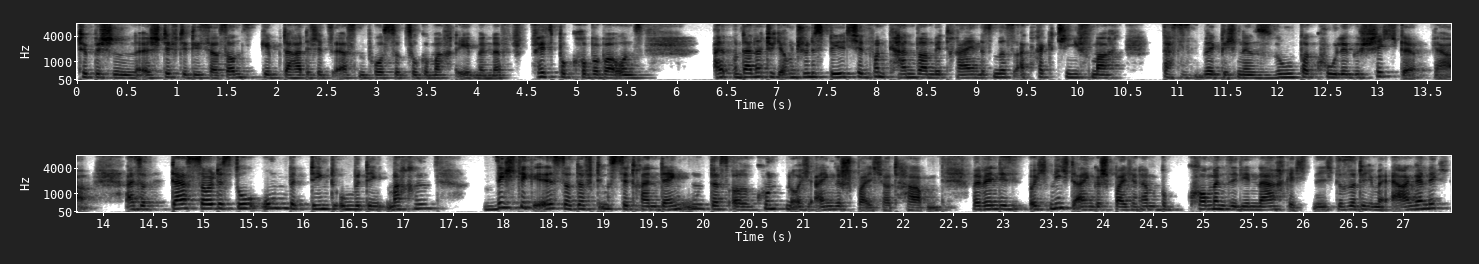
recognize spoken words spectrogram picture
typischen äh, Stifte, die es ja sonst gibt. Da hatte ich jetzt erst einen Post dazu gemacht, eben in der Facebook-Gruppe bei uns. Äh, und dann natürlich auch ein schönes Bildchen von Canva mit rein, dass man das attraktiv macht. Das ist wirklich eine super coole Geschichte, ja. Also das solltest du unbedingt, unbedingt machen. Wichtig ist, da dürft, müsst ihr dran denken, dass eure Kunden euch eingespeichert haben. Weil wenn die euch nicht eingespeichert haben, bekommen sie die Nachricht nicht. Das ist natürlich immer ärgerlich,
